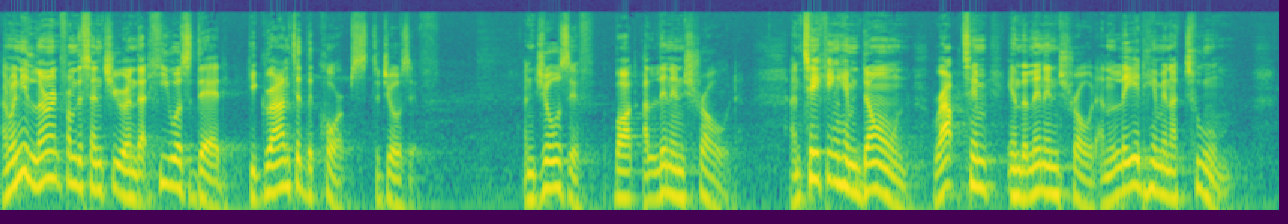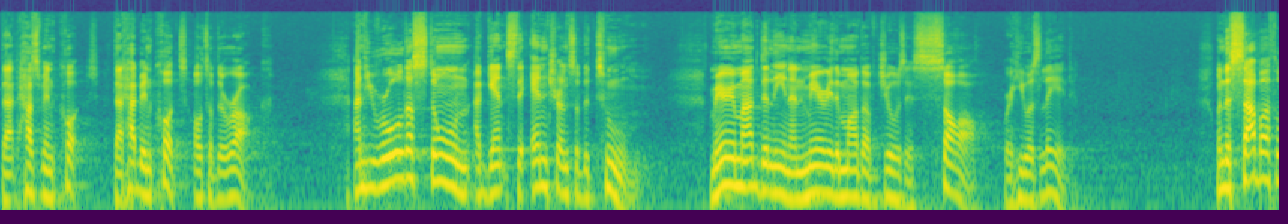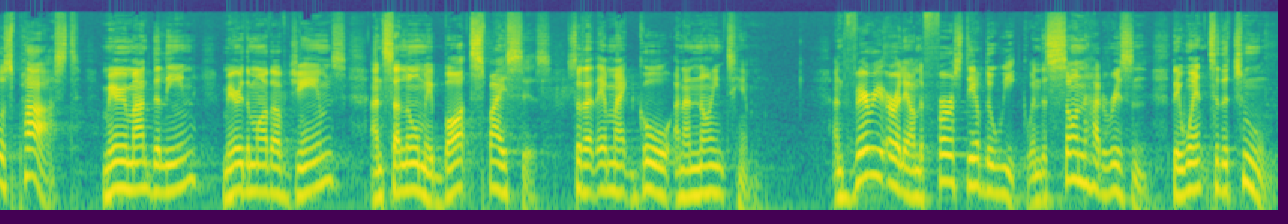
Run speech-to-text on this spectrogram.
And when he learned from the centurion that he was dead, he granted the corpse to Joseph. And Joseph bought a linen shroud, and taking him down, wrapped him in the linen shroud, and laid him in a tomb that has been cut, that had been cut out of the rock. And he rolled a stone against the entrance of the tomb. Mary Magdalene and Mary, the mother of Joseph, saw where he was laid. When the Sabbath was past, Mary Magdalene, Mary the mother of James, and Salome bought spices so that they might go and anoint him. And very early on the first day of the week, when the sun had risen, they went to the tomb.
